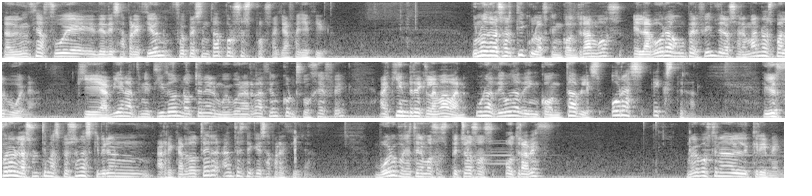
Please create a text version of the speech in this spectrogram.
La denuncia fue de desaparición fue presentada por su esposa, ya fallecida. Uno de los artículos que encontramos elabora un perfil de los hermanos Balbuena, que habían admitido no tener muy buena relación con su jefe, a quien reclamaban una deuda de incontables horas extra. Ellos fueron las últimas personas que vieron a Ricardo Otter antes de que desapareciera. Bueno, pues ya tenemos sospechosos otra vez. Nuevo escenario del crimen.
